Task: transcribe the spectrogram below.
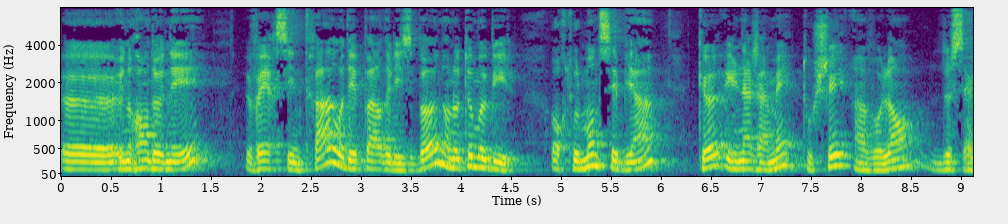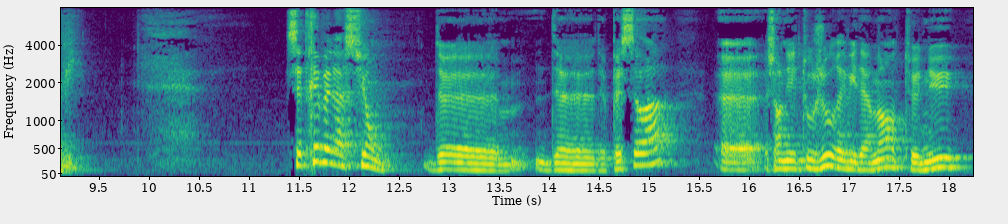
euh, une randonnée vers Sintra au départ de Lisbonne en automobile. Or, tout le monde sait bien qu'il n'a jamais touché un volant de sa vie. Cette révélation de, de, Pessoa, euh, j'en ai toujours évidemment tenu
